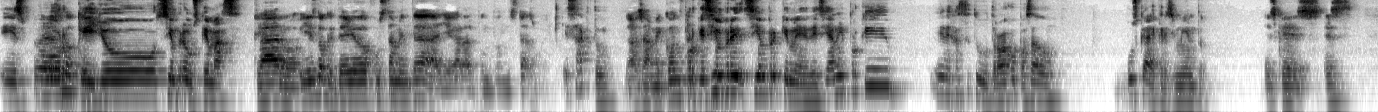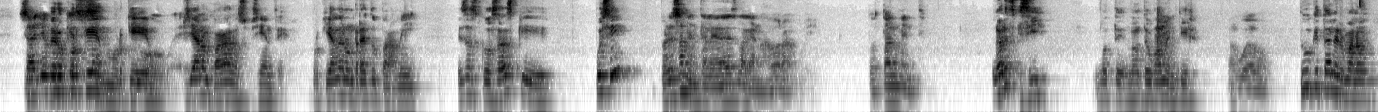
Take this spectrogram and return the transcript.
es Pero es porque que- yo siempre busqué más. Claro, y es lo que te ha ayudado justamente a llegar al punto donde estás, güey. Exacto. O sea, me consta. Porque siempre, siempre que me decían, ¿y por qué dejaste tu trabajo pasado? Busca de crecimiento. Es que es. es o sea, yo ¿Pero creo por que qué? el Porque motivo, güey. ya no me pagan lo suficiente. Porque ya no era un reto para mí. Esas cosas que, pues sí, Pero esa mentalidad es la ganadora, güey. Totalmente. la verdad es que sí. No te, no te voy a mentir. A huevo. ¿Tú qué tal, hermano?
